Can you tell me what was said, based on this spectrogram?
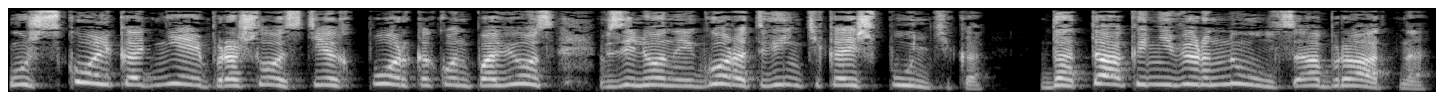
Уж сколько дней прошло с тех пор, как он повез в зеленый город Винтика и Шпунтика. Да так и не вернулся обратно.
